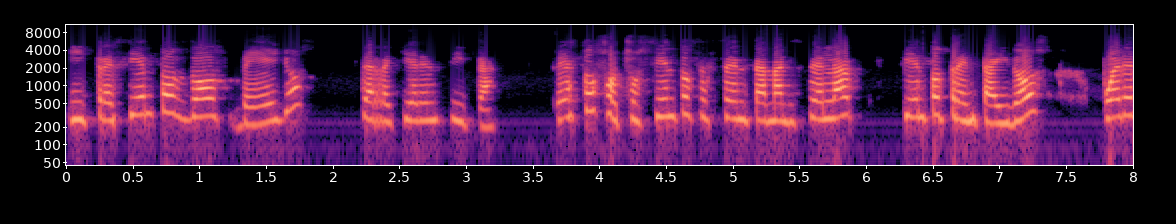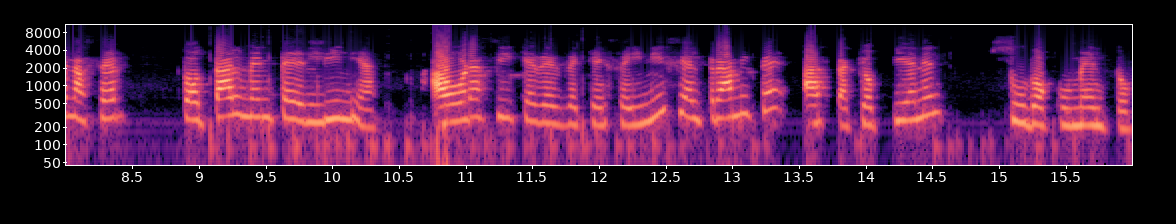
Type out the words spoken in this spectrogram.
y 302 de ellos se requieren cita. De estos 860, Marisela, 132 pueden hacer totalmente en línea. Ahora sí que desde que se inicia el trámite hasta que obtienen su documento.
